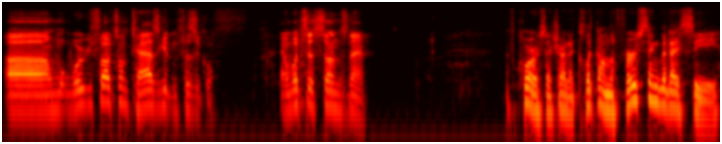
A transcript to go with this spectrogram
Um, what were your thoughts on Taz getting physical? And what's his son's name? Of course, I try to click on the first thing that I see,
